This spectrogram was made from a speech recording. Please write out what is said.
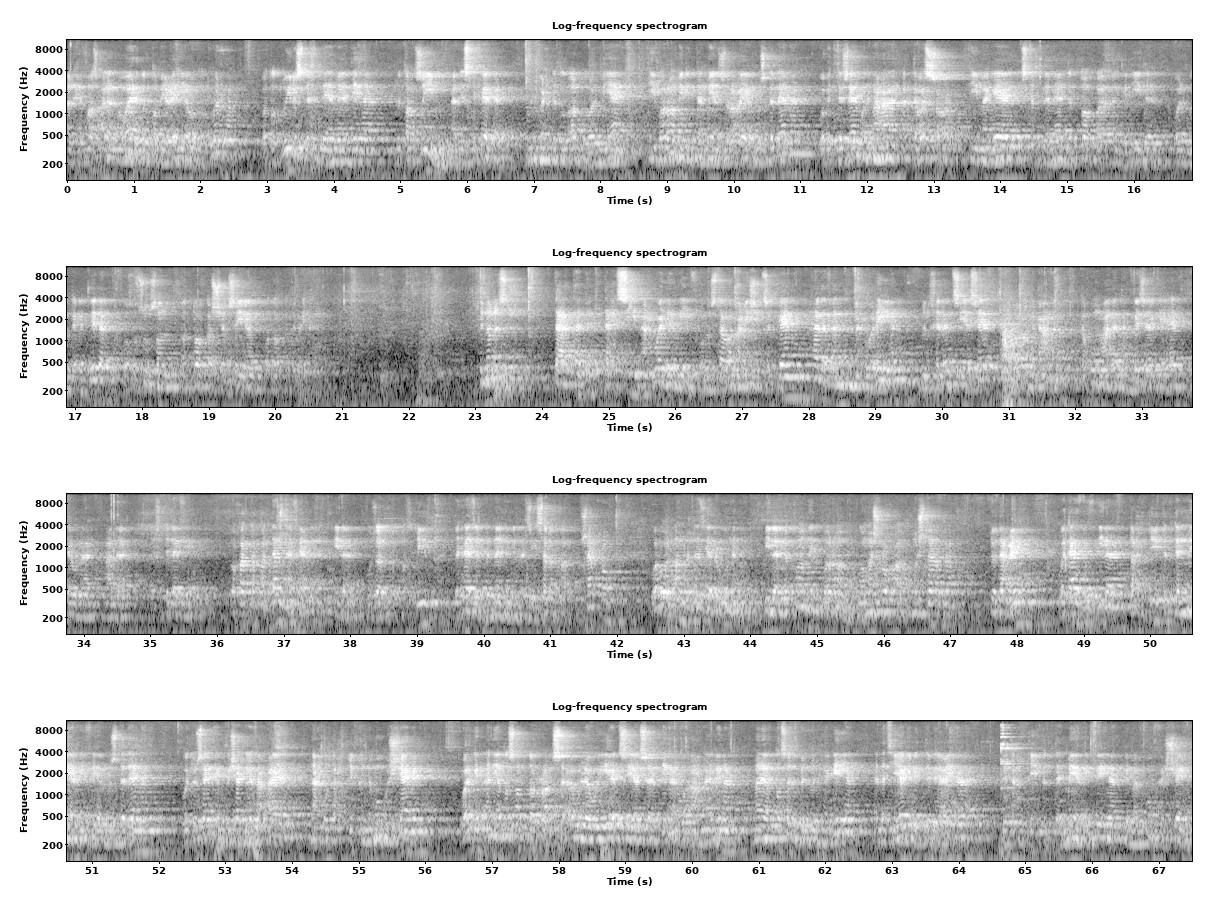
الحفاظ على الموارد الطبيعية وتطويرها وتطوير استخداماتها لتعظيم الاستفادة من وحدة الأرض والمياه في برامج التنمية الزراعية المستدامة وبالتزامن مع التوسع في مجال استخدامات الطاقة الجديدة والمتجددة وخصوصا الطاقة الشمسية وطاقة الرياح. إن مصر تعتبر تحسين أحوال الريف ومستوى معيشة سكانه هدفا محوريا خلال سياسات وبرامج عمل تقوم على تنفيذها جهات الدولة على اختلافها. وقد تقدمنا فعلا إلى وزارة التخطيط بهذا البرنامج الذي سبق شرحه وهو الأمر الذي يدعونا إلى إقامة برامج ومشروعات مشتركة تدعمه وتهدف إلى تحقيق التنمية الريفية المستدامة وتساهم بشكل فعال نحو تحقيق النمو الشامل ويجب أن يتصدر رأس أولويات سياساتنا وأعمالنا ما يتصل بالمنهجية التي يجب اتباعها لتحقيق التنمية بمفهومها الشامل.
